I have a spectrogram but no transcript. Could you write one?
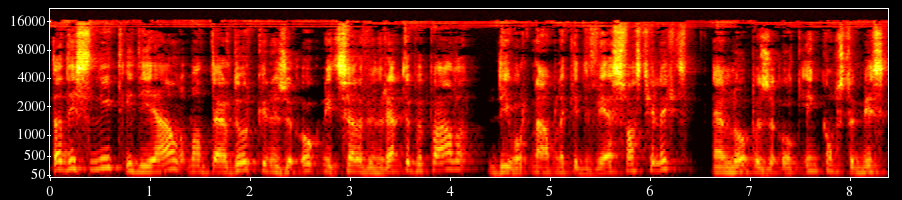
Dat is niet ideaal, want daardoor kunnen ze ook niet zelf hun rente bepalen. Die wordt namelijk in de VS vastgelegd. En lopen ze ook inkomsten mis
